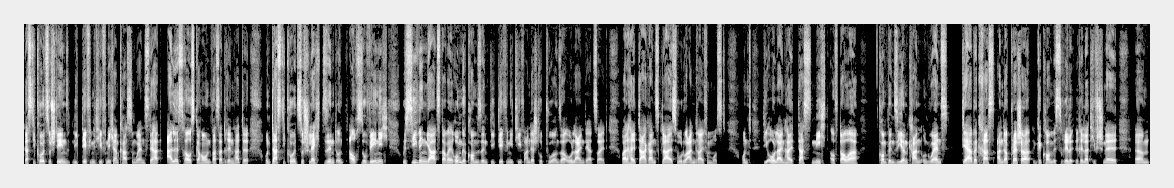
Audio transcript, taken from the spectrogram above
Dass die Colts so stehen, liegt definitiv nicht an Carson Wentz. Der hat alles rausgehauen, was er drin hatte. Und dass die Colts so schlecht sind und auch so wenig Receiving Yards dabei rumgekommen sind, liegt definitiv an der Struktur unserer O-Line derzeit. Weil halt da ganz klar ist, wo du angreifen musst. Und die O-Line halt das nicht auf Dauer kompensieren kann und Wentz derbe krass under pressure gekommen ist, re relativ schnell. Ähm,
